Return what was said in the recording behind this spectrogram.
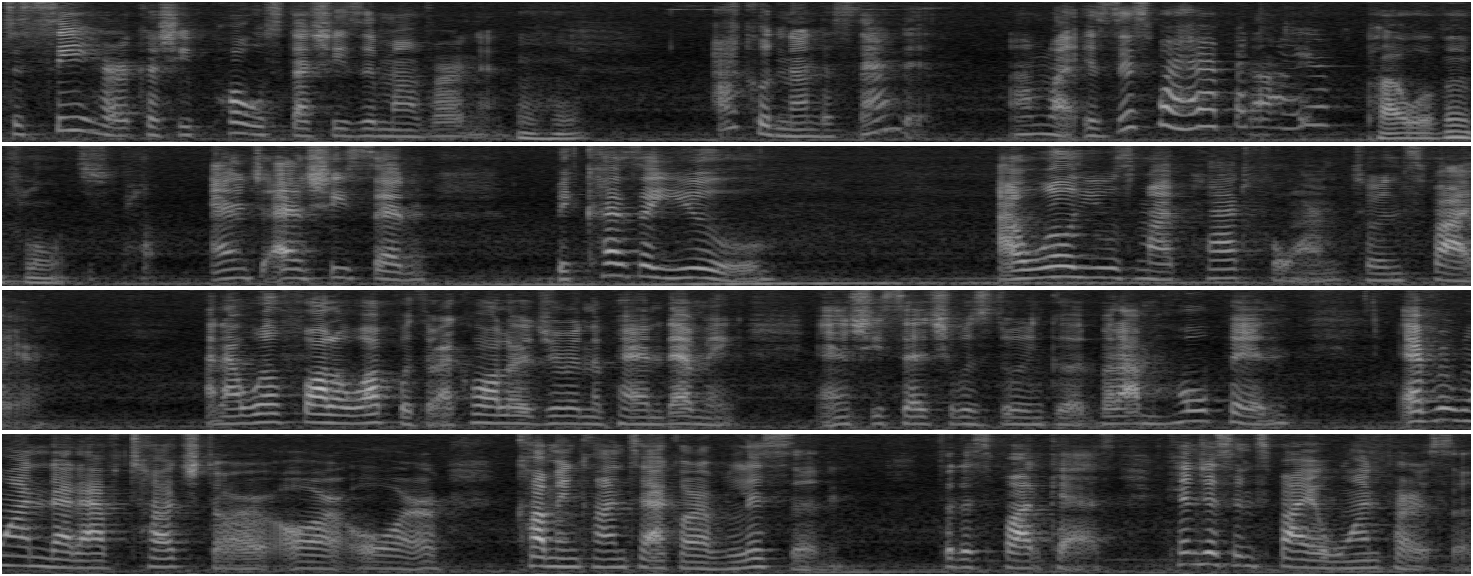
to see her because she posts that she's in Mount Vernon. Mhm. I couldn't understand it. I'm like, is this what happened out here? Power of influence. And and she said, because of you, I will use my platform to inspire, and I will follow up with her. I called her during the pandemic, and she said she was doing good. But I'm hoping everyone that I've touched or or or come in contact or have listened to this podcast can just inspire one person.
